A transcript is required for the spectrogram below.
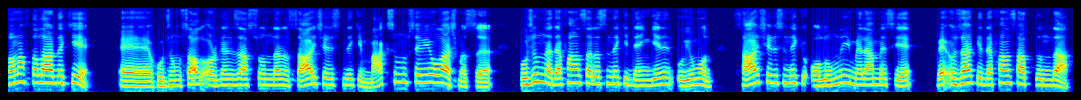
son haftalardaki e, hücumsal organizasyonların saha içerisindeki maksimum seviyeye ulaşması, hücumla defans arasındaki dengenin uyumun saha içerisindeki olumlu imelenmesi ve özellikle defans hattında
